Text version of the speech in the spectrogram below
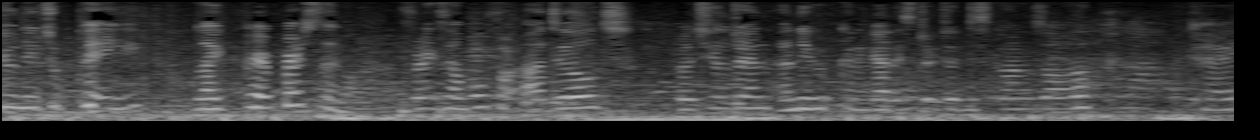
you need to pay like per person for example for adults for children and you can get a student discount as well okay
